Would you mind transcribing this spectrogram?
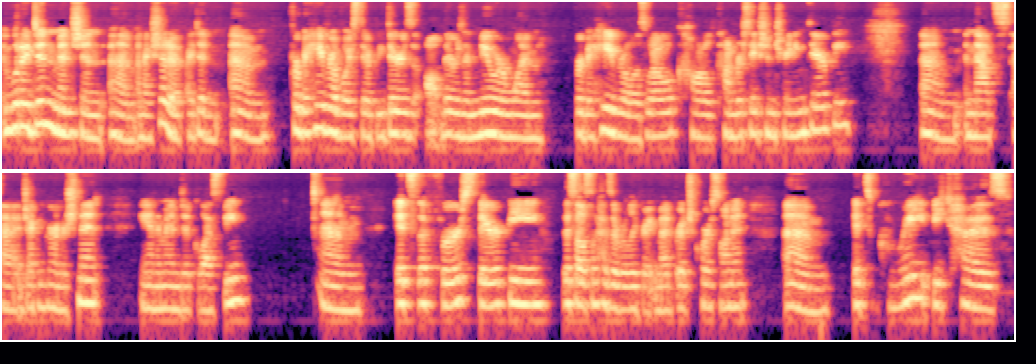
And what I didn't mention, um, and I should have, I didn't. Um, for behavioral voice therapy, there's there's a newer one for behavioral as well called conversation training therapy, um, and that's uh, Jackie Gartner-Schmidt and Amanda Gillespie. Um, it's the first therapy. This also has a really great MedBridge course on it. Um, it's great because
